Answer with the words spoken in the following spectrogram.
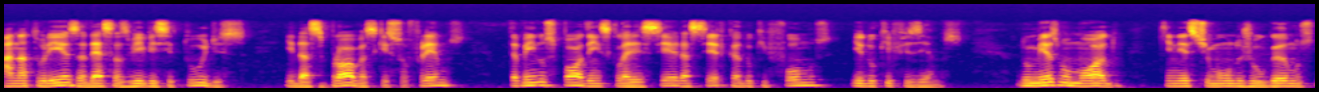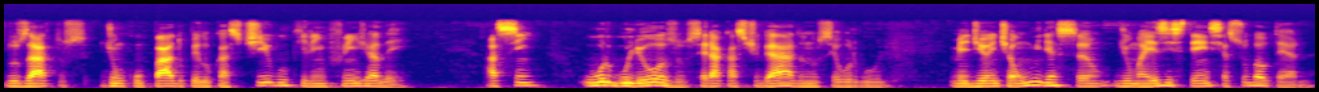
A natureza dessas vicissitudes e das provas que sofremos também nos podem esclarecer acerca do que fomos e do que fizemos. Do mesmo modo que neste mundo julgamos dos atos de um culpado pelo castigo que lhe infringe a lei. Assim, o orgulhoso será castigado no seu orgulho, mediante a humilhação de uma existência subalterna.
